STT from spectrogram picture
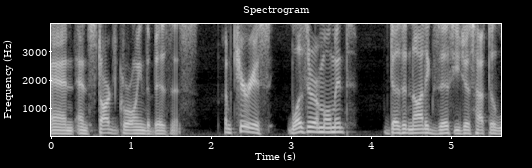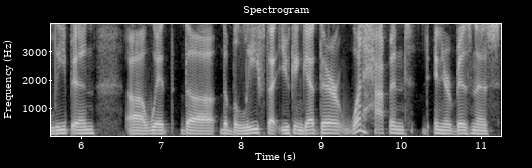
and and start growing the business. I'm curious, was there a moment? Does it not exist? You just have to leap in uh, with the the belief that you can get there. What happened in your business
